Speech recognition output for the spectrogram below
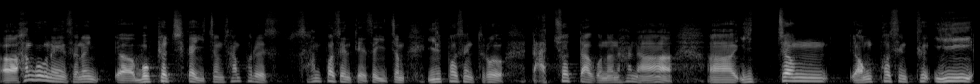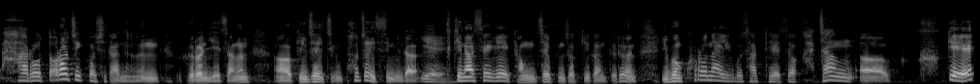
어, 한국은행에서는 어, 목표치가 2.3%에서 3%에서 2.1%로 낮췄다고는 하나 아, 2.0% 이하로 떨어질 것이라는 그런 예상은 어, 굉장히 지금 퍼져 있습니다. 예. 특히나 세계 경제 분석 기관들은 이번 코로나19 사태에서 가장 어, 크게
